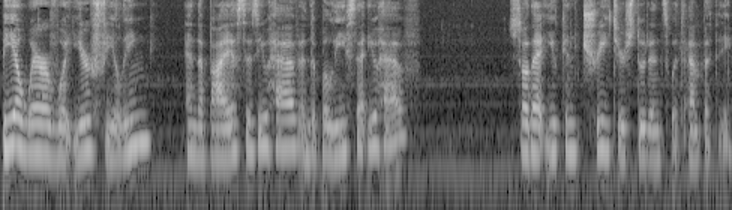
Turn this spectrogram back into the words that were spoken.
be aware of what you're feeling and the biases you have and the beliefs that you have so that you can treat your students with empathy,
